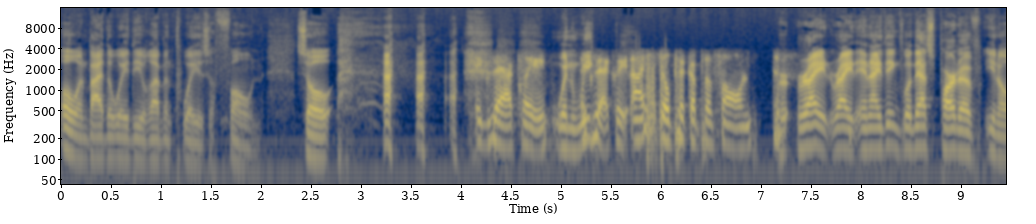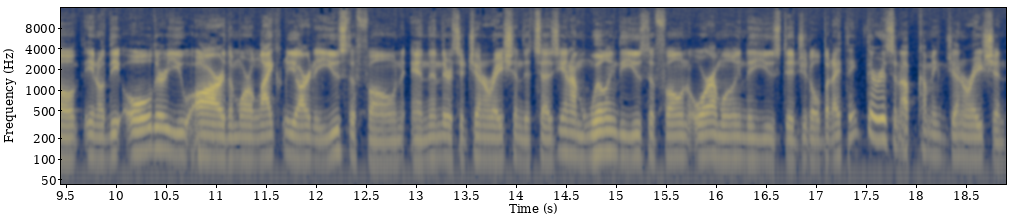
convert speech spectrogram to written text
oh and by the way the 11th way is a phone so exactly. When we exactly, I still pick up the phone. right, right, and I think well, that's part of you know, you know, the older you are, the more likely you are to use the phone. And then there's a generation that says, you know, I'm willing to use the phone or I'm willing to use digital. But I think there is an upcoming generation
